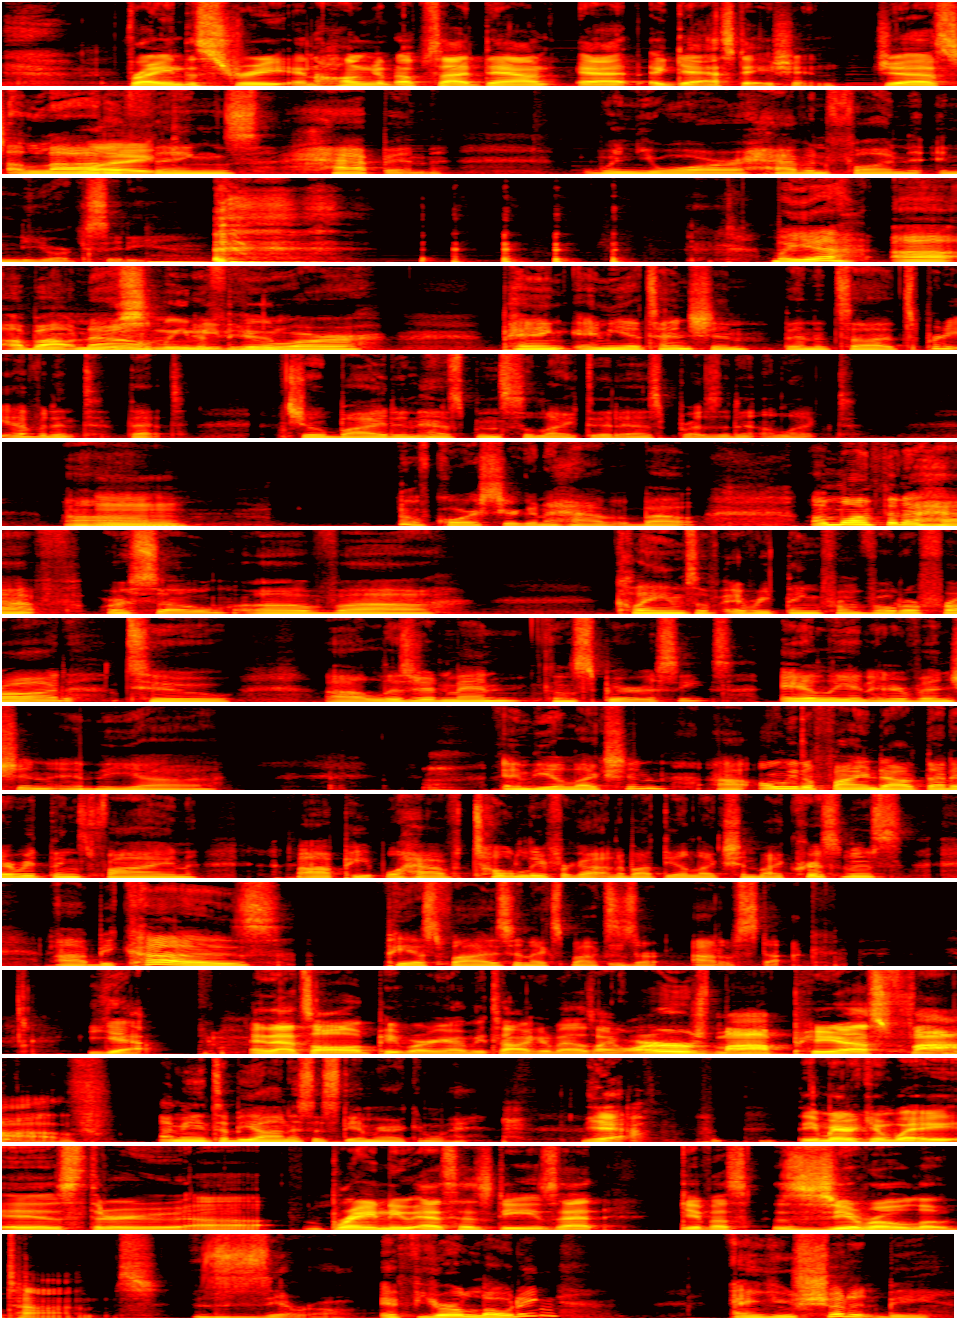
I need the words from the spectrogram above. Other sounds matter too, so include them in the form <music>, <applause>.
right in the street and hung it upside down at a gas station. Just A lot like, of things happen when you are having fun in New York City. <laughs> but yeah, uh, about now, Mussolini if you him. are paying any attention, then it's uh, it's pretty evident that Joe Biden has been selected as president elect. Um, Of course, you're gonna have about a month and a half or so of uh, claims of everything from voter fraud to uh, lizard men conspiracies, alien intervention in the uh, in the election, uh, only to find out that everything's fine. Uh, people have totally forgotten about the election by Christmas uh, because PS5s and Xboxes are out of stock. yeah. And that's all people are going to be talking about. It's like, where's my PS5? I mean, to be honest, it's the American way. Yeah. The American way is through uh, brand new SSDs that give us zero load times. Zero. If you're loading, and you shouldn't be,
